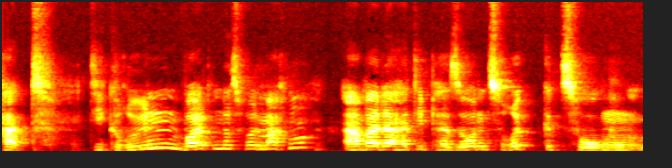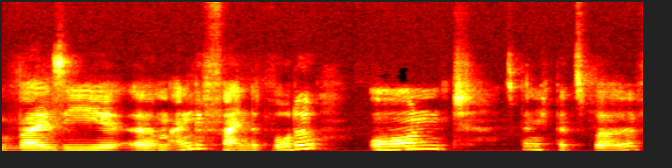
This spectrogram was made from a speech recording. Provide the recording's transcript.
hat. Die Grünen wollten das wohl machen, aber da hat die Person zurückgezogen, weil sie ähm, angefeindet wurde. Und jetzt bin ich bei 12.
